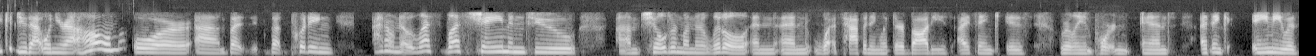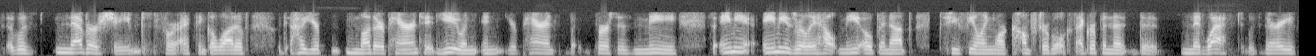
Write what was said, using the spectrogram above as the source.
you could do that when you're at home or um, but but putting I don't know, less less shame into um, children when they're little and and what's happening with their bodies. I think is really important. And I think Amy was was never shamed for I think a lot of how your mother parented you and, and your parents versus me. So Amy Amy has really helped me open up to feeling more comfortable because I grew up in the the Midwest. It was very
